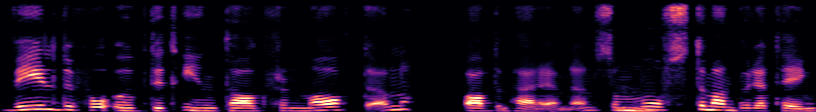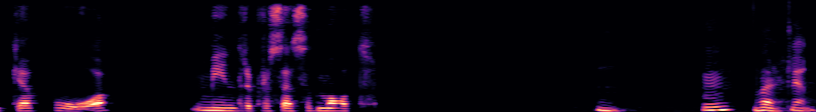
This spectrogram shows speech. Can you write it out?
vill du få upp ditt intag från maten av de här ämnen så Mm. måste man börja tänka på mindre processad mat. Verkligen.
